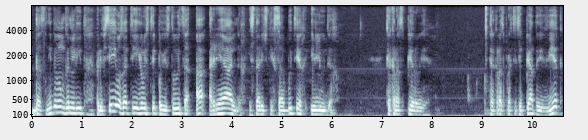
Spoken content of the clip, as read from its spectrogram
Das Nibelungenlied при всей его затейливости повествуется о реальных исторических событиях и людях. Как раз первый, как раз, простите, пятый век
